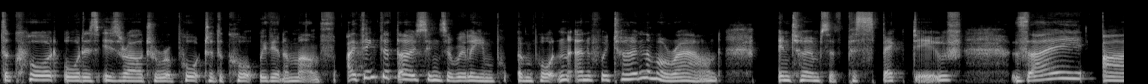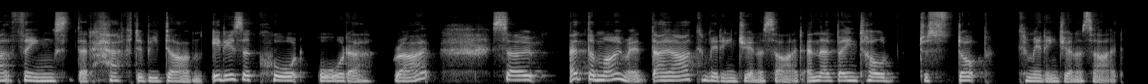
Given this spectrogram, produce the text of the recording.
The court orders Israel to report to the court within a month. I think that those things are really imp- important. And if we turn them around, in terms of perspective, they are things that have to be done. It is a court order, right? So at the moment, they are committing genocide and they've been told to stop committing genocide.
